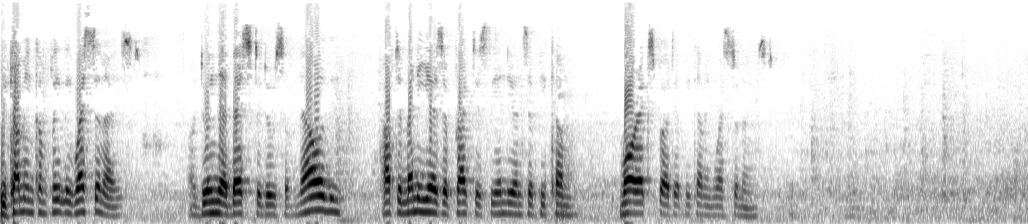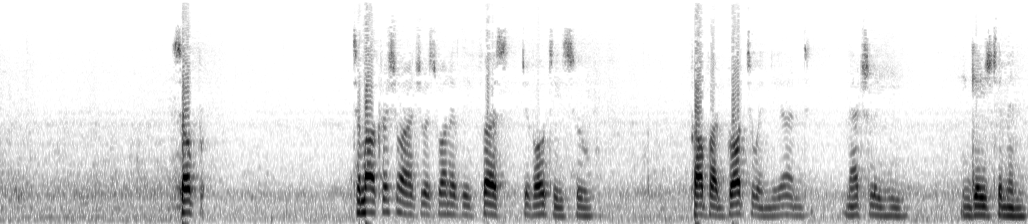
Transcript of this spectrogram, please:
becoming completely westernized, or doing their best to do so. Now, the, after many years of practice, the Indians have become more expert at becoming westernized. So, Tamal Krishna Maharaj was one of the first devotees who Prabhupada brought to India, and naturally he engaged him in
